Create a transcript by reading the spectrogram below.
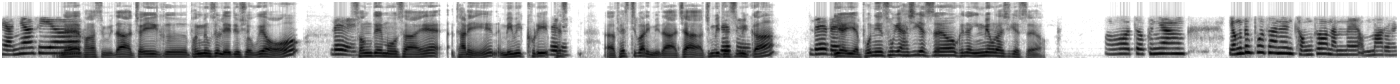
네, 안녕하세요. 네 반갑습니다. 저희 그 박명수 레디오 쇼고요. 네. 성대모사의 달인 mimicry. 페스, 아, 페스티벌입니다. 자 준비됐습니까? 네네. 예 예 본인 소개하시겠어요? 그냥 익명으로 하시겠어요? 어, 저 그냥 영등포 사는 정서남매 엄마로 할,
